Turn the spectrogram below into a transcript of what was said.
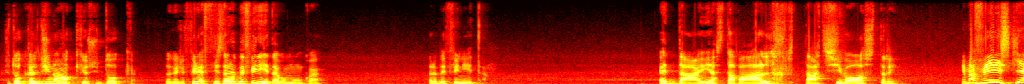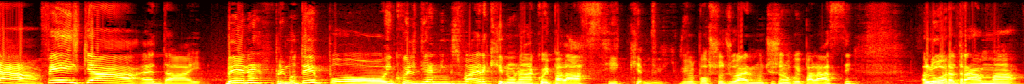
Si tocca il ginocchio, si tocca. Sarebbe finita comunque. Eh. Sarebbe finita. E dai, a sta palla. Tacci vostri. Ma fischia! Fischia! E dai. Bene, primo tempo in quel di Enningsvire che non ha quei palazzi. Che, vi lo posso giurare, non ci sono quei palazzi. Allora, dramma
